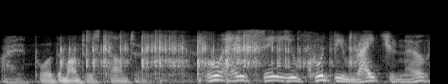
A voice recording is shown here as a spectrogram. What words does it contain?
I poured them onto his counter. Oh, I say, you could be right, you know.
